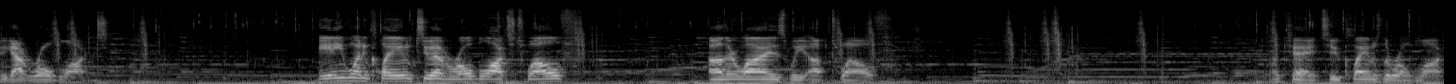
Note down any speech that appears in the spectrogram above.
We got roll blocked. Anyone claim to have roll blocked 12? Otherwise, we up 12. Okay, two claims the roll block.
